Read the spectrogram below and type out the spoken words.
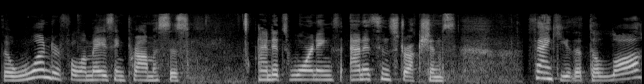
the wonderful, amazing promises, and its warnings and its instructions. Thank you that the law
